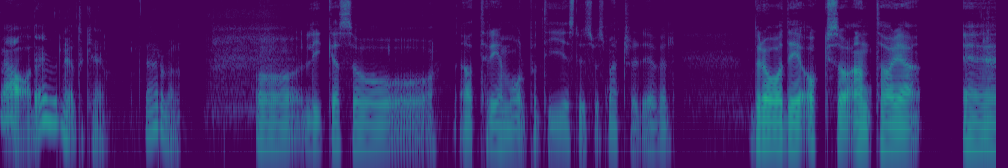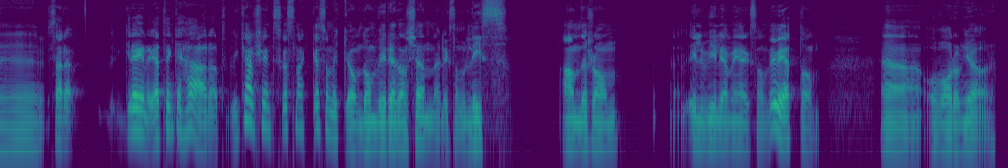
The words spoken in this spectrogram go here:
ja, det är väl helt okej. Det är det väl. Och likaså, ja, tre mål på tio slutspelsmatcher. Det är väl bra det också, antar jag. Eh, Så här, grejen, jag tänker här att vi kanske inte ska snacka så mycket om de vi redan känner, liksom Liss, Andersson, eller William Eriksson. Vi vet dem eh, och vad de gör.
